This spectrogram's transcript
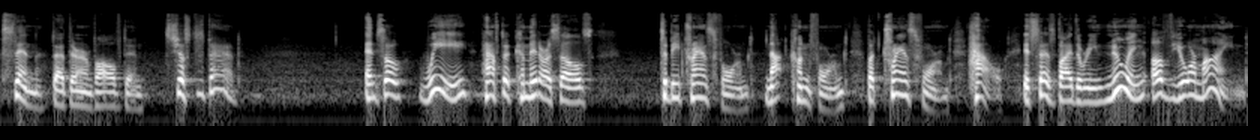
sin that they're involved in. It's just as bad. And so we have to commit ourselves to be transformed, not conformed, but transformed. How? It says, by the renewing of your mind.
